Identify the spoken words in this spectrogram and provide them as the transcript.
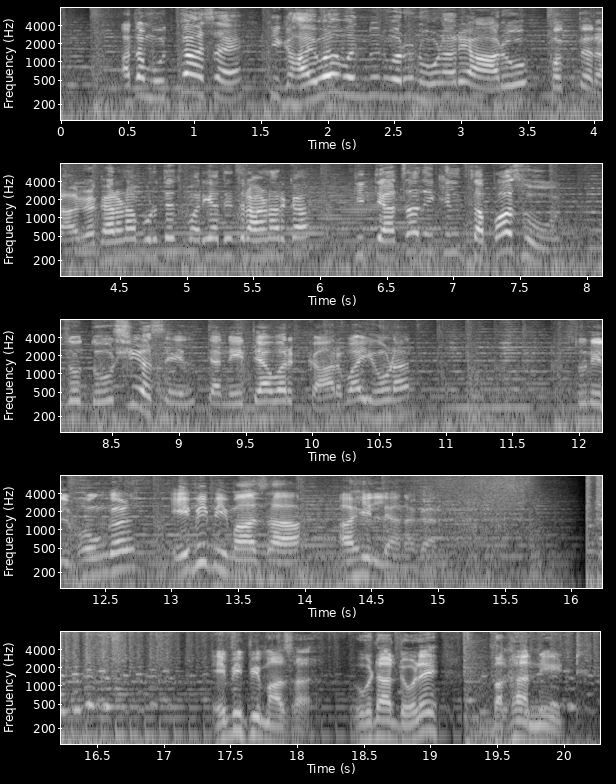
आता मुद्दा असा आहे की घायवळ बंधूंवरून होणारे आरोप फक्त राजकारणापुरतेच मर्यादित राहणार का? की त्याचा देखील तपास होऊन जो दोषी असेल त्या नेत्यावर कारवाई होणार? सुनील भोंगळ एबीपी माझा अहिल्यानगर. एबीपी माझा. उघडा डोळे बघा नीट.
